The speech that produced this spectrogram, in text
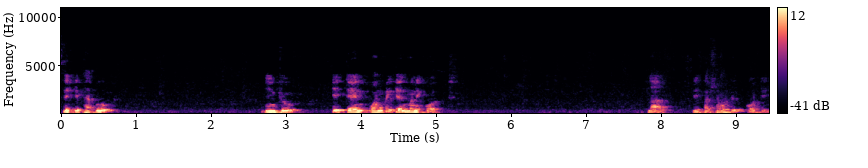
সেকে থাকুক ইন্টু এই টেন ওয়ান বাই টেন মানে কট প্লাস এই পাশে আমাদের কটে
